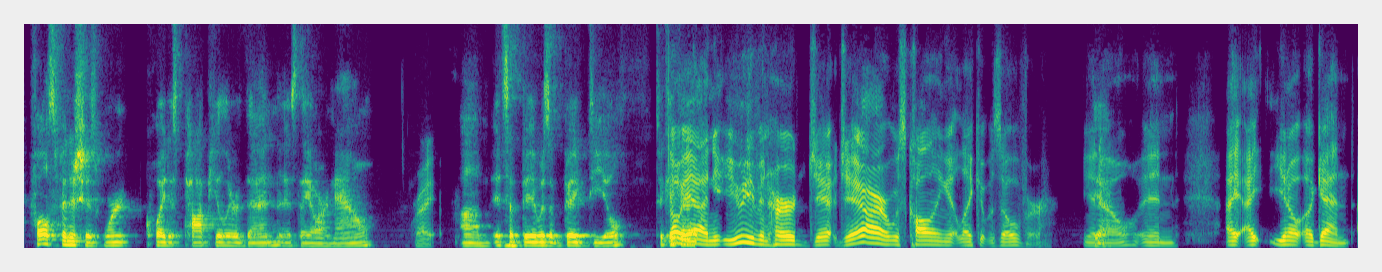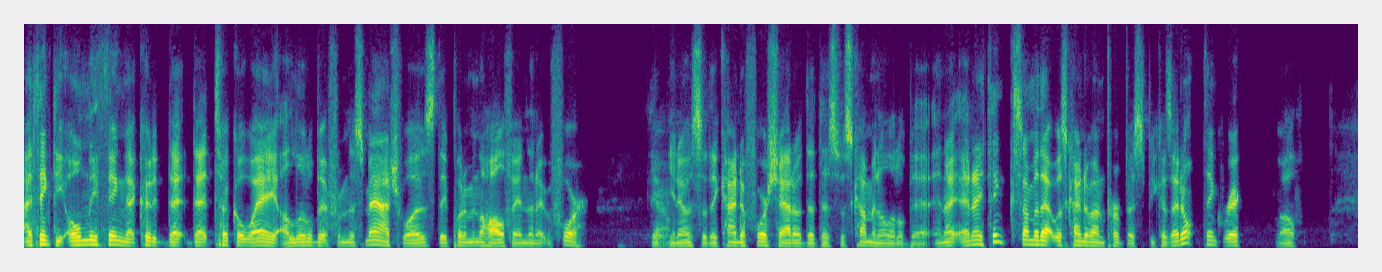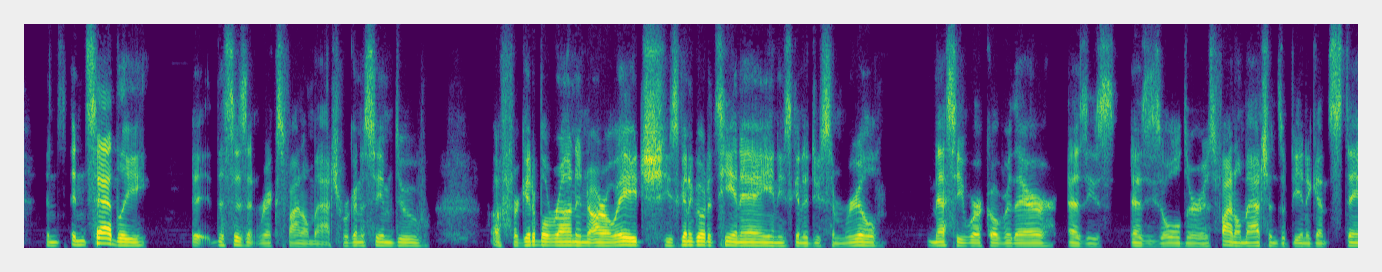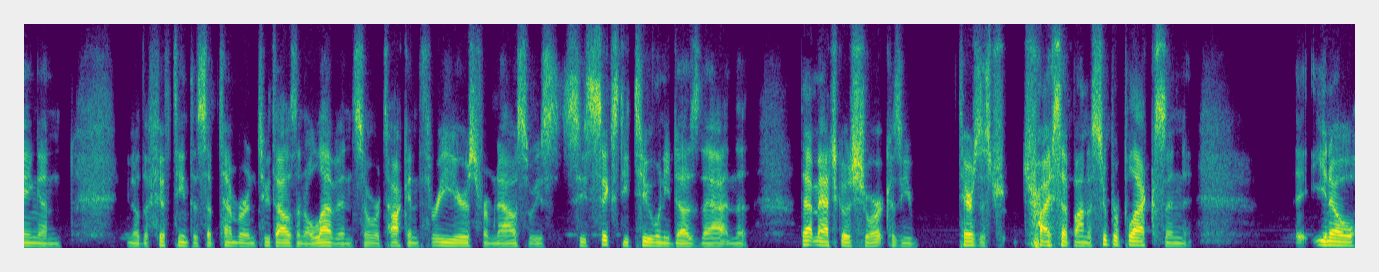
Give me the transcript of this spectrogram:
false finishes weren't quite as popular then as they are now. Right. Um, it's a it was a big deal to kick. Oh yeah, and you even heard J- Jr. was calling it like it was over. You yeah. know, and I, I, you know, again, I think the only thing that could that that took away a little bit from this match was they put him in the Hall of Fame the night before. Yeah. You know, so they kind of foreshadowed that this was coming a little bit, and I and I think some of that was kind of on purpose because I don't think Ric, well, and and sadly, eh, this isn't Ric's final match. We're going to see him do a forgettable run in ROH. He's going to go to TNA and he's going to do some real messy work over there as he's as he's older. His final match ends up being against Sting on, you know, the 15th of September in 2011. So we're talking three years from now. So he's he's 62 when he does that, and that that match goes short because he tears his tri- tricep on a superplex, and eh, you know.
